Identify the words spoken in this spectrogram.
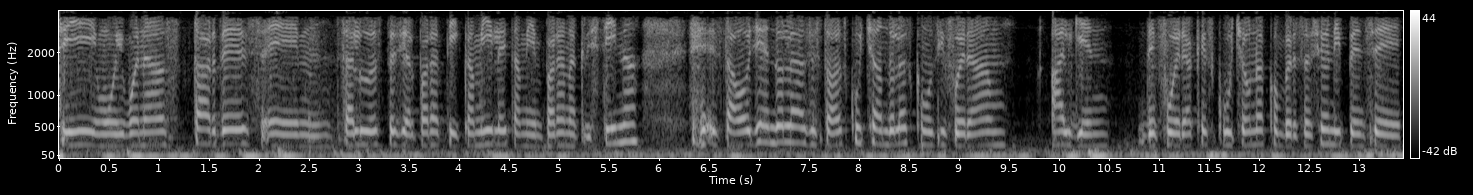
Sí, muy buenas tardes. Eh, saludo especial para ti, Camila, y también para Ana Cristina. Estaba oyéndolas, estaba escuchándolas como si fuera alguien de fuera que escucha una conversación y pensé,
